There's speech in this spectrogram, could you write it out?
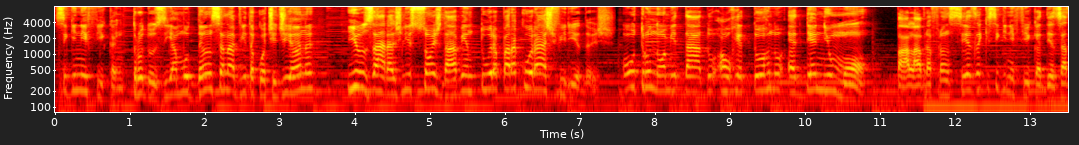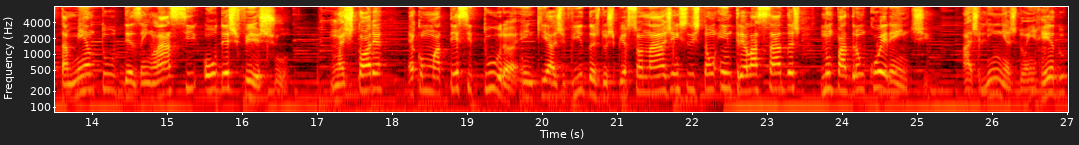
significa introduzir a mudança na vida cotidiana e usar as lições da aventura para curar as feridas. Outro nome dado ao retorno é denouement, palavra francesa que significa desatamento, desenlace ou desfecho. Uma história é como uma tessitura em que as vidas dos personagens estão entrelaçadas num padrão coerente. As linhas do enredo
